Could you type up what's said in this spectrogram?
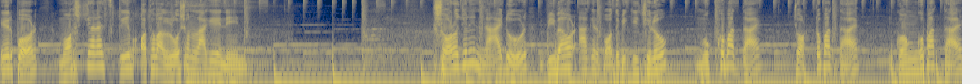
এরপর ময়শ্চারাইজ ক্রিম অথবা লোশন লাগিয়ে নিন। সরোজিনী নাইডুর বিবাহর আগের পদবি কী ছিল? মুখ্যোপাধ্যায় চট্টোপাধ্যায়, গঙ্গোপাধ্যায়,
